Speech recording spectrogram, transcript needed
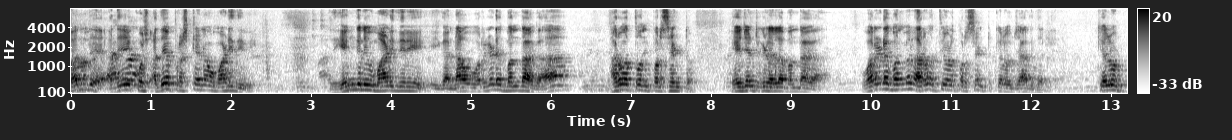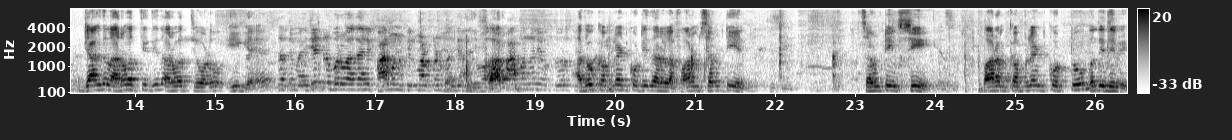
ಬಂದೆ ಅದೇ ಕ್ವಶ್ ಅದೇ ಪ್ರಶ್ನೆ ನಾವು ಮಾಡಿದ್ದೀವಿ. ಹೆಂಗೆ ನೀವು ಮಾಡಿದ್ದೀರಿ? ಈಗ ನಾವು ಹೊರಗಡೆ ಬಂದಾಗ ಅರವತ್ತೊಂದು ಪರ್ಸೆಂಟು ಏಜೆಂಟ್ಗಳೆಲ್ಲ ಬಂದಾಗ ಹೊರಗಡೆ ಬಂದಮೇಲೆ ಅರವತ್ತೇಳು ಪರ್ಸೆಂಟ್ ಕೆಲವು ಜಾಗದಲ್ಲಿ. ಕೆಲವು ಜಾಗದಲ್ಲಿ ಅರವತ್ತಿದ್ದು ಅರವತ್ತೇಳು ಹೀಗೆ. ಅದು ಕಂಪ್ಲೇಂಟ್ ಕೊಟ್ಟಿದ್ದಾರಲ್ಲ form seventeen seventeen C form complaint ಕೊಟ್ಟು ಬಂದಿದ್ದೀವಿ.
